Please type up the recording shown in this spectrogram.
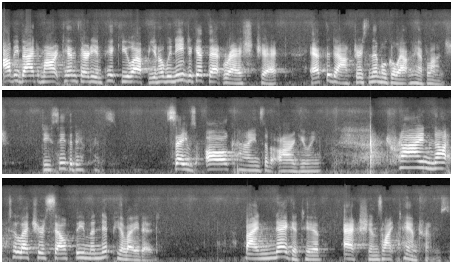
I'll be back tomorrow at 10:30 and pick you up. You know, we need to get that rash checked at the doctor's, and then we'll go out and have lunch. Do you see the difference? Saves all kinds of arguing. Try not to let yourself be manipulated by negative actions like tantrums.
